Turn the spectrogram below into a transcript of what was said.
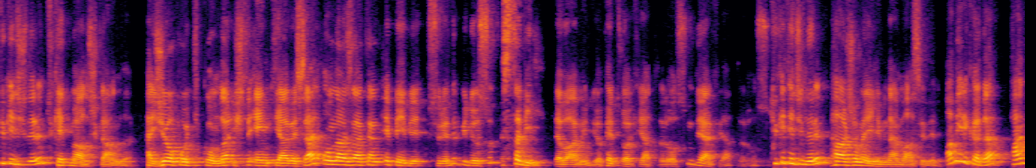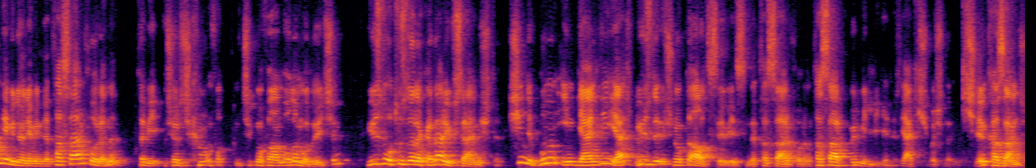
Tüketicilerin tüketme alışkanlığı. Ha, jeopolitik konular işte emtia vesaire onlar zaten epey bir süredir biliyorsun stabil devam ediyor. Petrol fiyatları olsun diğer fiyatlar olsun. Tüketicilerin harcama eğiliminden bahsedelim. Amerika'da pandemi döneminde tasarruf oranı tabii dışarı çıkma, çıkma falan olamadığı için %30'lara kadar yükselmişti. Şimdi bunun geldiği yer %3.6 seviyesinde tasarruf oranı. Tasarruf bölü milli gelir. Yani kişi başına kişilerin kazancı.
